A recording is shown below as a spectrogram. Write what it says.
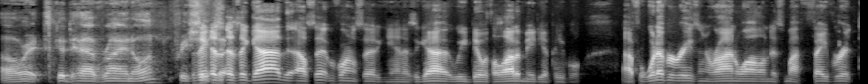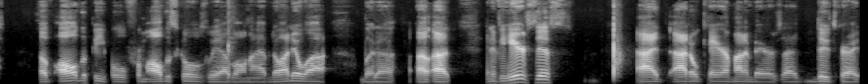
All right. It's good to have Ryan on. Appreciate as, as a guy that I'll say it before and I'll say it again, as a guy, we deal with a lot of media people. Uh, for whatever reason, Ryan Wallen is my favorite of all the people from all the schools we have on. I have no idea why, but uh, uh, uh and if he hears this, I I don't care. I'm not embarrassed. Uh, dude's great.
